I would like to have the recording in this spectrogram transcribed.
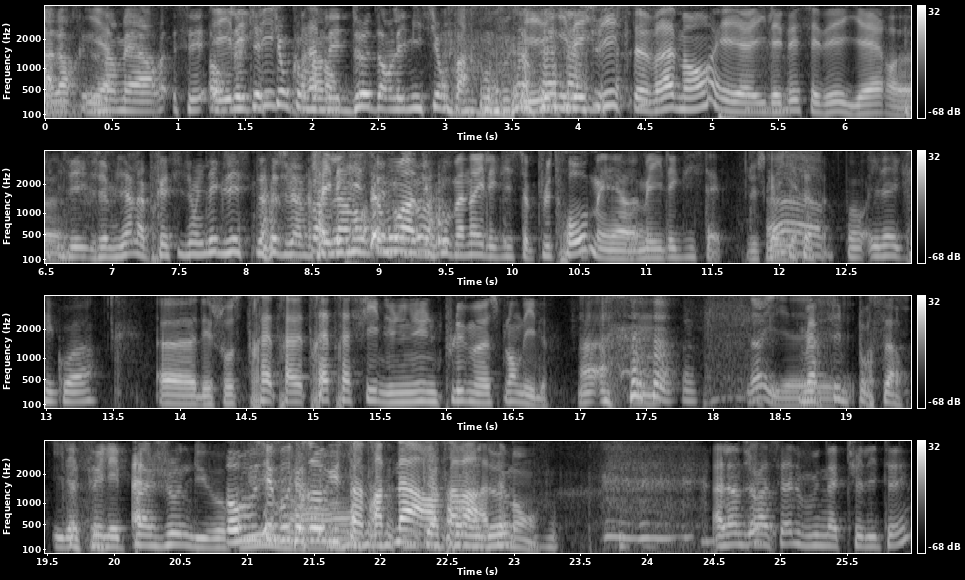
alors, non, mais alors, c'est hors il de existe question qu'on en vraiment. ait deux dans l'émission, par contre. vous il, existe vraiment et euh, il est décédé hier. euh, J'aime bien la précision, il existe. Je viens pas Enfin, il existe moins, du coup, maintenant il existe plus trop, mais, euh, mais il existait jusqu'à Ah, hier. bon, il a écrit quoi? Euh, des choses très très très très fines, une, une plume splendide. Ah, Non, il est- Merci pour ça. Il a fait les pages jaunes du Oh, Vaucluse. vous écouterez Augustin Trapenard, en ça va, 82. c'est bon. Alain Duracel, vous, une actualité?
